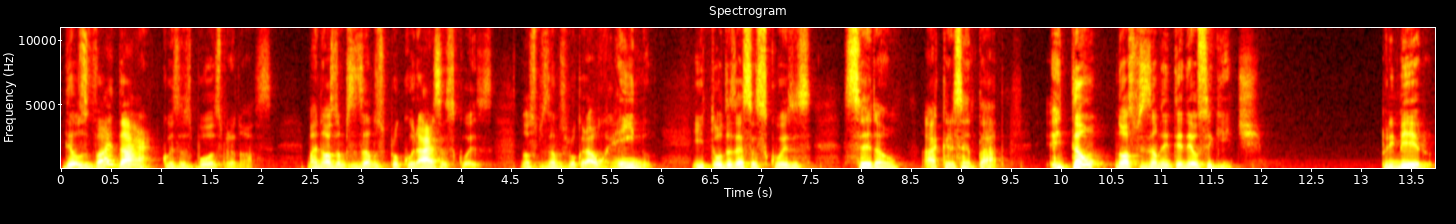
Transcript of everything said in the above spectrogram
Deus vai dar coisas boas para nós, mas nós não precisamos procurar essas coisas. Nós precisamos procurar o reino e todas essas coisas serão acrescentadas. Então, nós precisamos entender o seguinte: primeiro,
